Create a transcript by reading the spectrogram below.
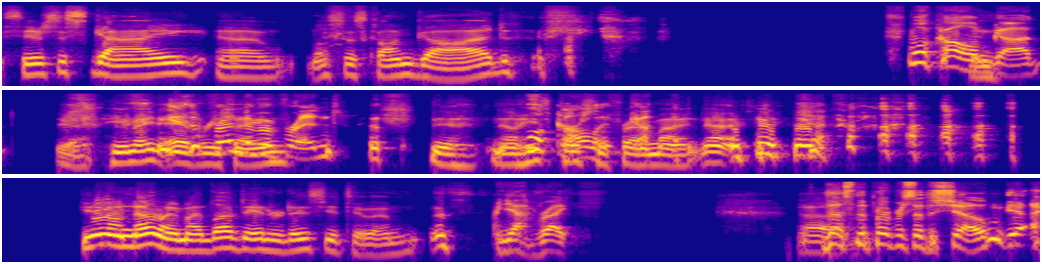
so there's this guy. Uh, let's just call him God. we'll call him and- God. Yeah, he made He's everything. He's a friend of a friend. Yeah, no, he's We'll a personal friend of mine. If you don't know him, I'd love to introduce you to him. yeah, right. Uh, That's the purpose of the show. Yeah.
